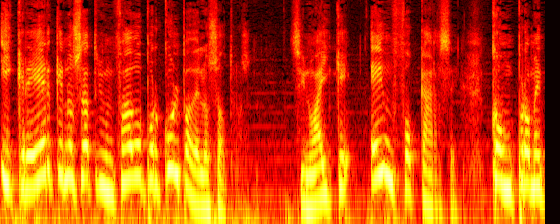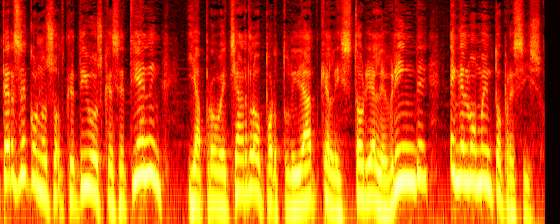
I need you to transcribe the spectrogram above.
y creer que no se ha triunfado por culpa de los otros, sino hay que enfocarse, comprometerse con los objetivos que se tienen y aprovechar la oportunidad que la historia le brinde en el momento preciso.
